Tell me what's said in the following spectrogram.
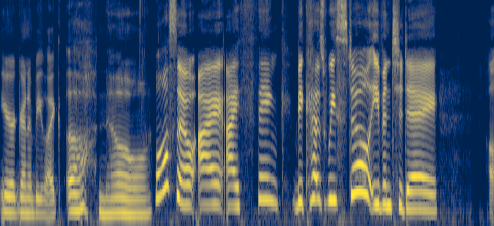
you're going to be like, oh, no. Well, also, I, I think because we still, even today, uh,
